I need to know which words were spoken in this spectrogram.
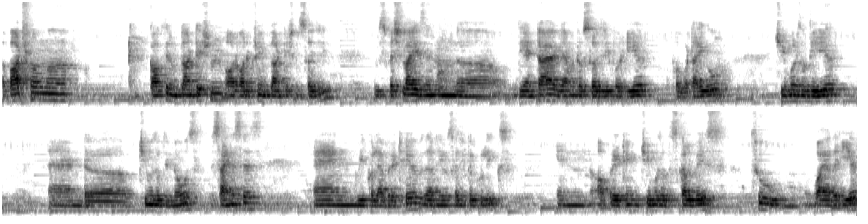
Apart from uh, cochlear implantation or auditory implantation surgery, we specialize in uh, the entire gamut of surgery for ear, for vertigo, tumors of the ear, and uh, tumors of the nose, the sinuses, and we collaborate here with our neurosurgical colleagues in operating tumors of the skull base through via the ear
